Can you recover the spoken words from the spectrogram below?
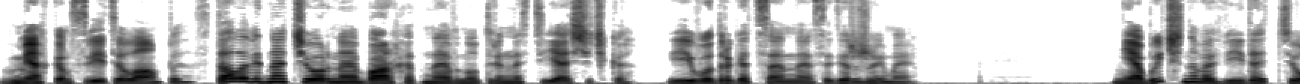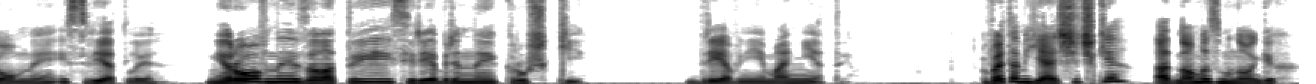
в мягком свете лампы стала видна черная бархатная внутренность ящичка и его драгоценное содержимое. Необычного вида темные и светлые, неровные золотые и серебряные кружки, древние монеты. В этом ящичке, одном из многих,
